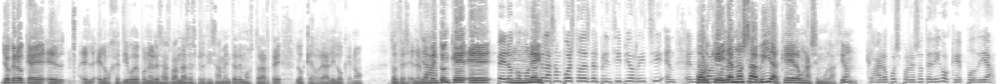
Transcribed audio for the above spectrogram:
yo creo que el, el, objetivo de poner esas bandas es precisamente demostrarte lo que es real y lo que no. Entonces, en el momento en que... Eh, pero como no te las han puesto desde el principio, Richie... En, porque ella no sabía que era una simulación. Claro, pues por eso te digo que podría...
